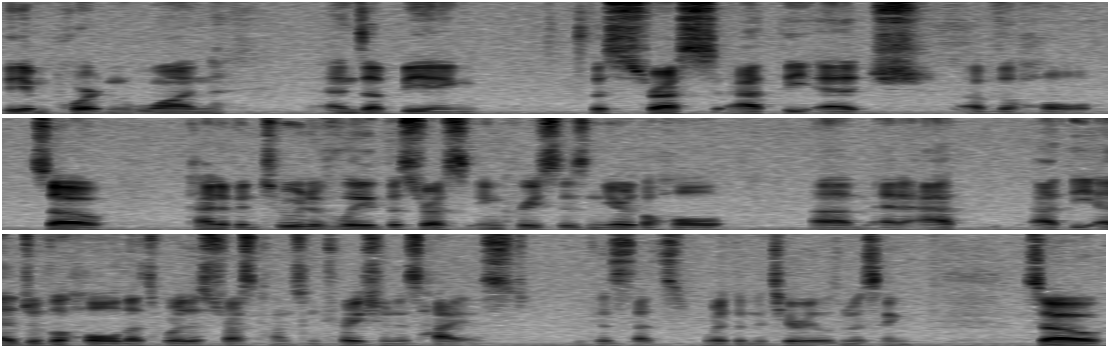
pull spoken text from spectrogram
the important one ends up being the stress at the edge of the hole. So, kind of intuitively, the stress increases near the hole, um, and at at the edge of the hole, that's where the stress concentration is highest because that's where the material is missing. So,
